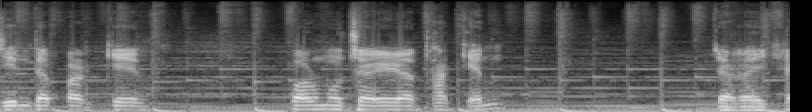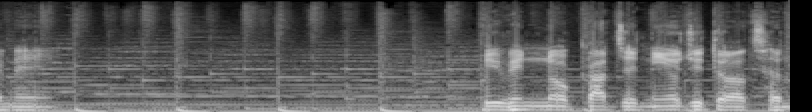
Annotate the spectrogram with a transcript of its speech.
জিন্দা পার্কের কর্মচারীরা থাকেন, যারা এখানে বিভিন্ন কাজে নিয়োজিত আছেন।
